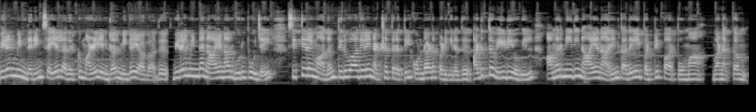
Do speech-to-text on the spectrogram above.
விரல்மிண்டரின் விரண்மிண்டரின் செயல் அதற்கு மழை என்றால் மிகையாகாது. விரல்மிண்ட நாயனார் குரு பூஜை சித்திரை மாதம் திருவாதிரை நட்சத்திரத்தில் கொண்டாடப்படுகிறது. அடுத்த வீடியோவில் அமர்நீதி நாயனாரின் கதையை பற்றி பார்ப்போமா? வணக்கம்.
